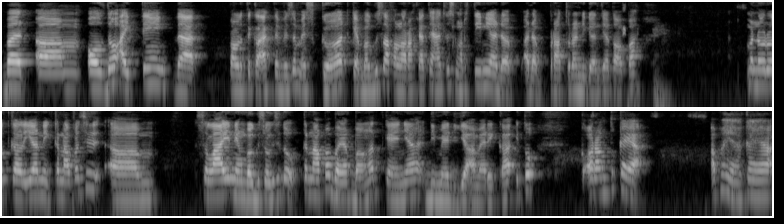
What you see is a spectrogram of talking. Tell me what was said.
but um, although I think that political activism is good kayak bagus lah kalau rakyatnya at least ngerti nih ada ada peraturan diganti atau apa menurut kalian nih kenapa sih um, selain yang bagus-bagus itu kenapa banyak banget kayaknya di media Amerika itu orang tuh kayak apa ya kayak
